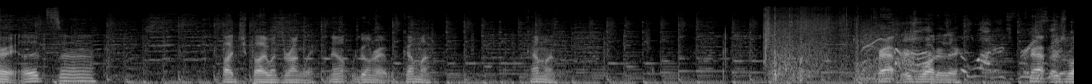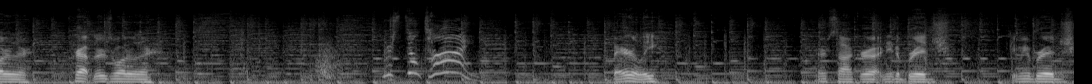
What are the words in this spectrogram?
right, let's uh. Fudge probably went the wrong way. No, we're going right way. Come on. Come on. Crap, there's water there. The. Crap, there's water there. Crap, there's water there. There's still time. Barely. There's Sakura. I need a bridge. Give me a bridge.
